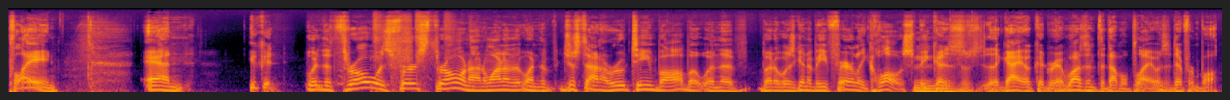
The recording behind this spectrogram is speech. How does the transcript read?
playing. And you could when the throw was first thrown on one of the when the just on a routine ball but when the but it was going to be fairly close mm-hmm. because the guy who could it wasn't the double play it was a different ball.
